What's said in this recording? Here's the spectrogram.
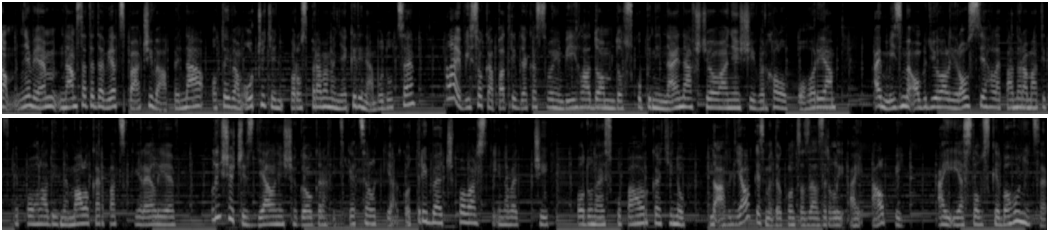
No, neviem, nám sa teda viac páči Vápena, o tej vám určite porozprávame niekedy na budúce, ale aj Vysoká patrí vďaka svojim výhľadom do skupiny najnavštevovanejších vrcholov pohoria. Aj my sme obdivovali rozsiahle panoramatické pohľady na malokarpatský relief, bližšie či vzdialenejšie geografické celky ako Tribeč, Považský Inovet či Podunajskú pahorkatinu. No a v diálke sme dokonca zazreli aj Alpy aj Jaslovské Bohunice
